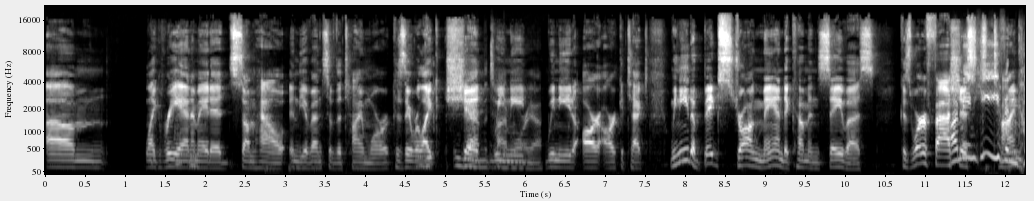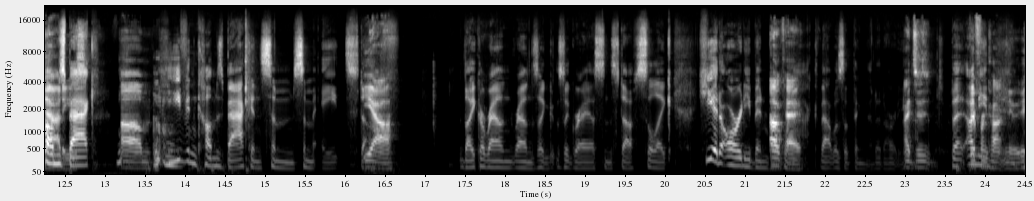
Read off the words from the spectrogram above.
um like reanimated somehow in the events of the time war because they were like shit the we need War, yeah. we need our architect we need a big strong man to come and save us because we're I fascist mean, he even comes daddies. back. um He even comes back in some some eight stuff. yeah like around around Zag- Zagreus and stuff. So like he had already been brought Okay. back. That was a thing that had already I just- happened. But I different mean, continuity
